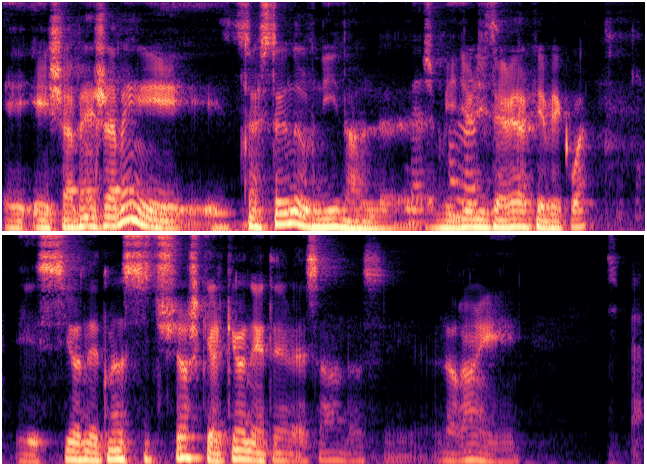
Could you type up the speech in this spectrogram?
Et, et Chabin, Chabin c'est un ovni dans le ben, milieu littéraire québécois. Et si honnêtement, si tu cherches quelqu'un d'intéressant, là, c'est Laurent est. Super.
